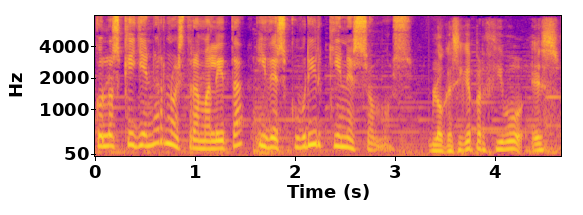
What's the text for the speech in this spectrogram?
con los que llenar nuestra maleta y descubrir quiénes somos lo que sí que percibo es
